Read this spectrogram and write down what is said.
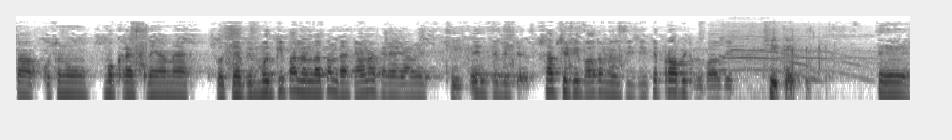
ਤਾਂ ਉਸ ਨੂੰ ਮੁੱਖ ਰੱਖਦਿਆਂ ਮੈਂ ਸੋਚਿਆ ਵੀ ਮੁਰਗੀ ਪਾਲਣ ਦਾ ਧੰਦਾ ਕਿਉਂ ਨਾ ਕਰਿਆ ਜਾਵੇ। ਠੀਕ ਹੈ। ਇਸ ਵਿੱਚ ਸਬਸਿਡੀ ਬਹੁਤ ਮਿਲਦੀ ਸੀ ਤੇ ਪ੍ਰੋਫਿਟ ਵੀ ਬਹੁਤ ਸੀ। ਠੀਕ ਹੈ। ਤੇ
